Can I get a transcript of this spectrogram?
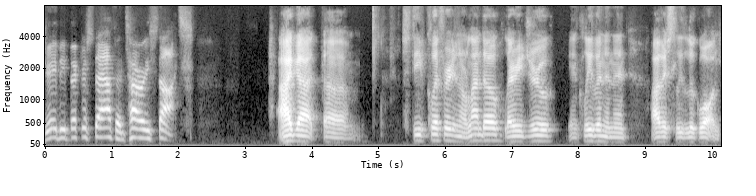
JB Bickerstaff, and Terry Stotts. I got um, Steve Clifford in Orlando, Larry Drew in Cleveland, and then obviously Luke Walton.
